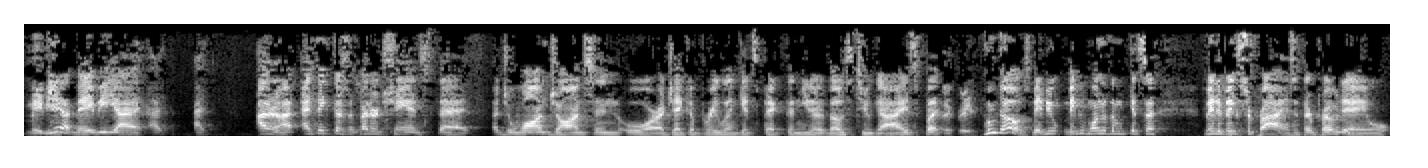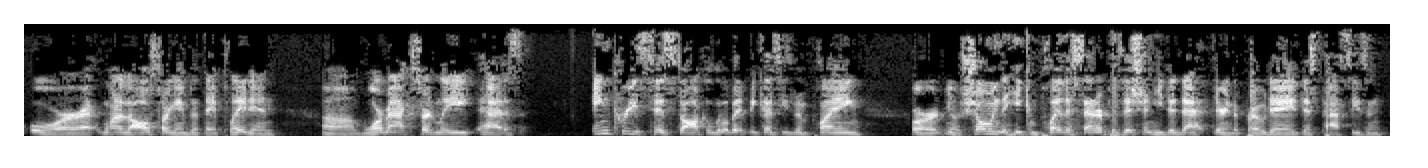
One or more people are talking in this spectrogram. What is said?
maybe. Yeah, maybe. I, I, I, I don't know. I, I think there's a better chance that a Juwan Johnson or a Jacob Breeland gets picked than either of those two guys. But who knows? Maybe maybe one of them gets a made a big surprise at their pro day or, or at one of the All Star games that they played in. Um, Warmack certainly has increased his stock a little bit because he's been playing or you know showing that he can play the center position. He did that during the pro day this past season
